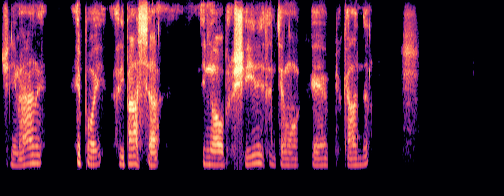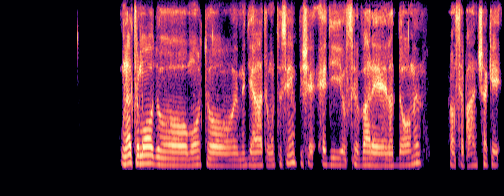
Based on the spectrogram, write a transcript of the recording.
ci rimane e poi ripassa di nuovo per uscire, sentiamo che è più calda Un altro modo molto immediato, molto semplice, è di osservare l'addome, la nostra pancia, che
